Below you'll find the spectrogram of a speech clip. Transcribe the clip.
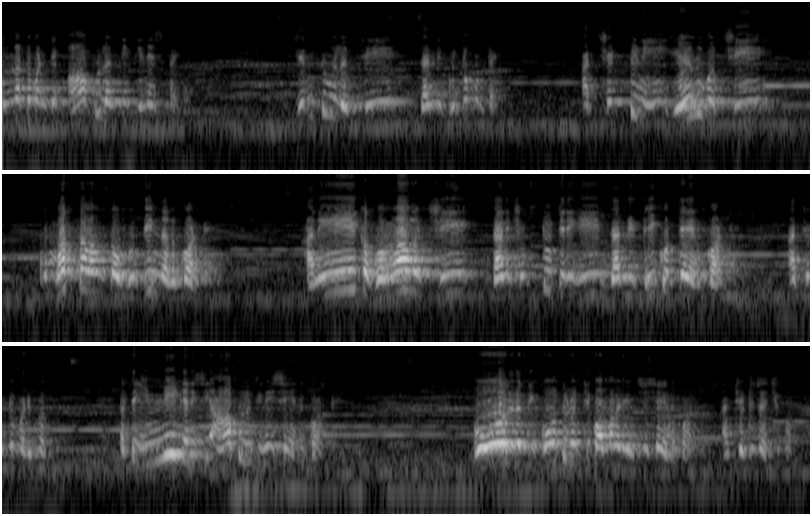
ఉన్నటువంటి ఆకులన్నీ తినేస్తాయి. జంతువులు వచ్చి దాన్ని గుద్దుకుంటాయి. ఆ చెట్టుని ఏనుగొచ్చి కుంభస్థలంతో గుద్దింది అనుకోండి అనేక గుర్రాలు వచ్చి దాని చుట్టూ తిరిగి దాన్ని ఢీకొట్టే అనుకోండి ఆ చుట్టూ పడిపోతుంది. అంటే ఇన్ని కలిసి ఆకులు తినేసాయి అనుకోండి బోలెడని కోతులు వచ్చి కొమ్మలు తెచ్చేసాయి అనుకోండి ఆ చెట్టు చచ్చిపోతుంది.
